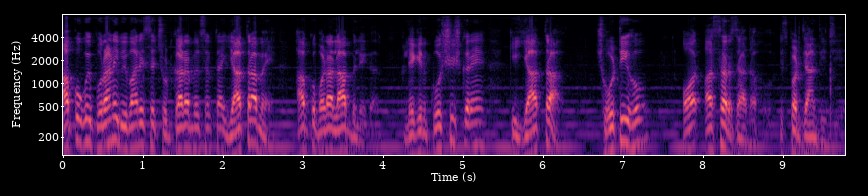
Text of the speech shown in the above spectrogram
आपको कोई पुरानी बीमारी से छुटकारा मिल सकता है। यात्रा में आपको बड़ा लाभ मिलेगा। लेकिन कोशिश करें कि यात्रा छोटी हो और असर ज़्यादा हो, इस पर ध्यान दीजिए।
